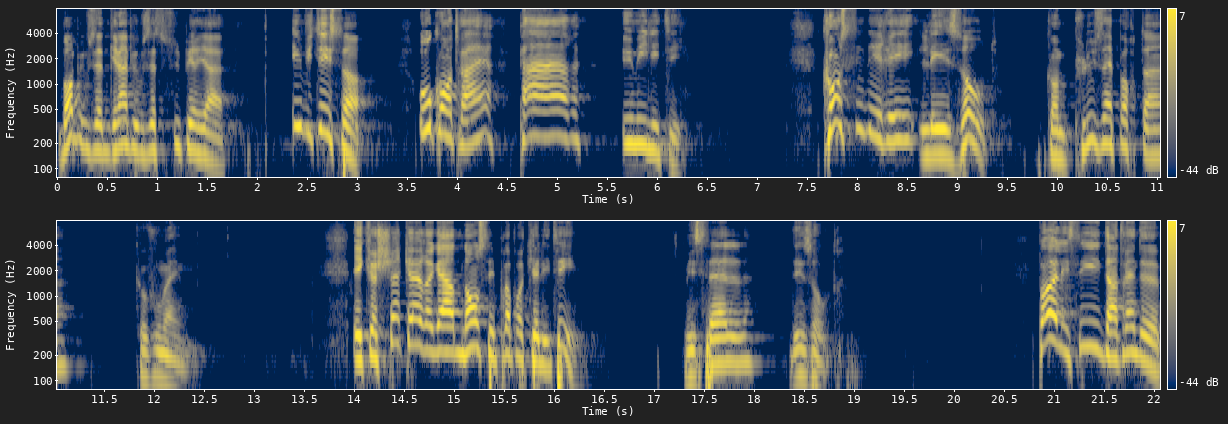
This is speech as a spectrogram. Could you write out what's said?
bon, puis vous êtes grand, puis vous êtes supérieur. Évitez ça. Au contraire, par humilité. Considérez les autres comme plus importants que vous-même et que chacun regarde non ses propres qualités, mais celles des autres. Paul ici est en train de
